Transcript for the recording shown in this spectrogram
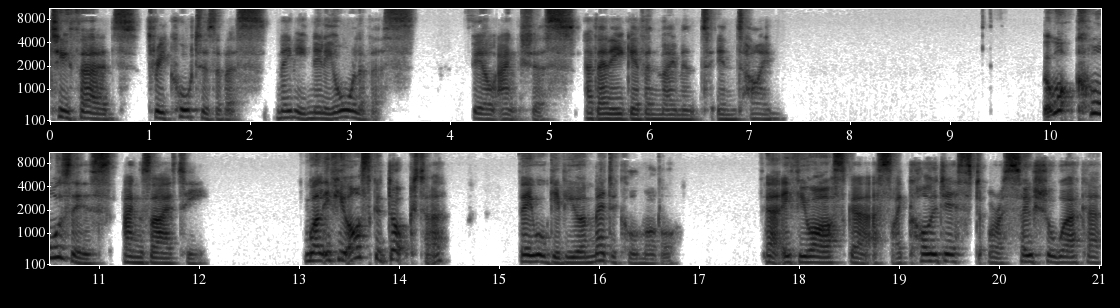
two thirds, three quarters of us, maybe nearly all of us, feel anxious at any given moment in time. But what causes anxiety? Well, if you ask a doctor, they will give you a medical model. Uh, if you ask a, a psychologist or a social worker,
